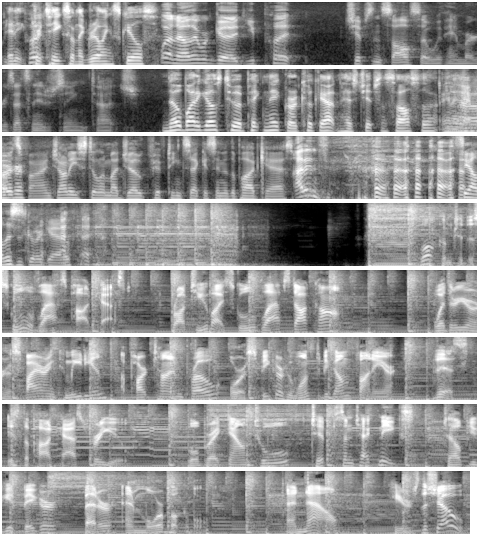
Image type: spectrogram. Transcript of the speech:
Well, Any put- critiques on the grilling skills? Well, no, they were good. You put chips and salsa with hamburgers. That's an interesting touch. Nobody goes to a picnic or a cookout and has chips and salsa and a hamburger. it's fine. Johnny's still in my joke 15 seconds into the podcast. I didn't. See how this is going to go. Welcome to the School of Laughs podcast, brought to you by schooloflaughs.com. Whether you're an aspiring comedian, a part time pro, or a speaker who wants to become funnier, this is the podcast for you. We'll break down tools, tips, and techniques to help you get bigger, better, and more bookable. And now, here's the show.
